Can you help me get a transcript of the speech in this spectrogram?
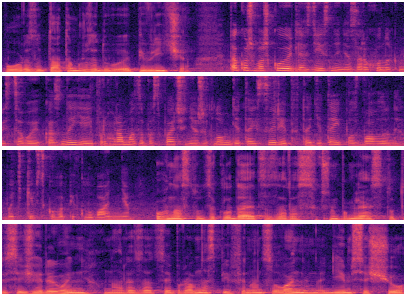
по результатам розгляду е, півріччя. Також важкою для здійснення за рахунок місцевої казни є і програма забезпечення житлом дітей-сиріт та дітей, позбавлених батьківського піклування. У нас тут закладається зараз, якщо не помиляюсь, 100 тисяч гривень на реалізацію програм на співфінансування. Надіємося, що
